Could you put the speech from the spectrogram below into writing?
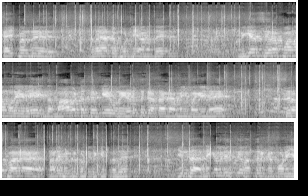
கைப்பந்து விளையாட்டு போட்டியானது மிக சிறப்பான முறையிலே இந்த மாவட்டத்திற்கே ஒரு எடுத்துக்காட்டாக அமையும் வகையிலே சிறப்பாக நடைபெற்று கொண்டிருக்கின்றது. இந்த நிகழ்விற்கு வந்திருக்கக்கூடிய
